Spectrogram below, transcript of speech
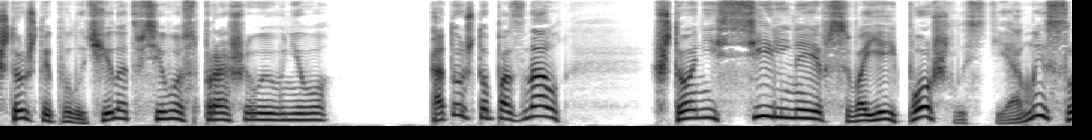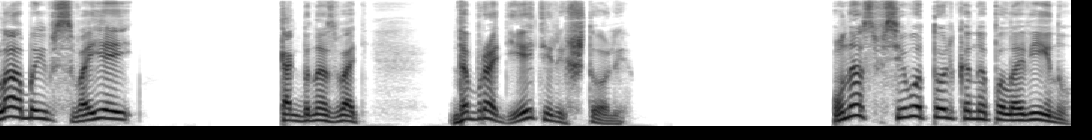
«Что ж ты получил от всего?» — спрашиваю у него. «А то, что познал, что они сильные в своей пошлости, а мы слабые в своей, как бы назвать, добродетели, что ли. У нас всего только наполовину.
